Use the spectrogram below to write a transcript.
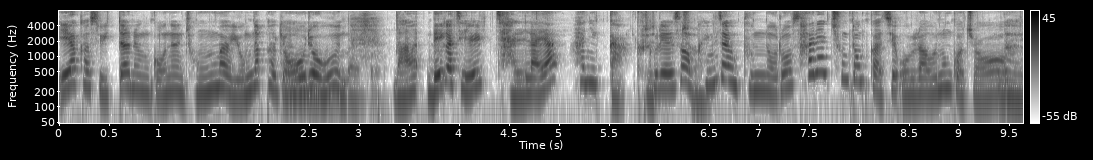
예약할 수 있다는 거는 정말 용납하기 어려운 맞아요. 나 내가 제일 잘나야 하니까 그렇죠. 그래서 굉장히 분노로 살인 충동까지 올라오는 거죠. 네.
